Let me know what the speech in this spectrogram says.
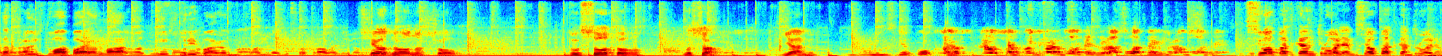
Це плюс два барана, плюс три барана. Ще одного знайшов. Двохсотого. Ну що? В ямі. Все под контролем, все под контролем.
